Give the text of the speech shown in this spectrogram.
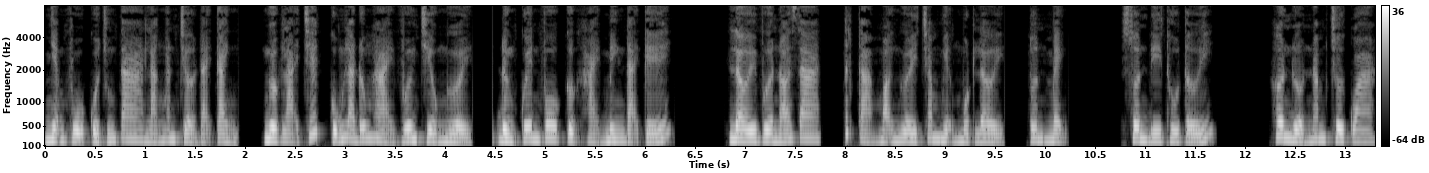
Nhiệm vụ của chúng ta là ngăn trở đại cảnh ngược lại chết cũng là đông hải vương triều người đừng quên vô cực hải minh đại kế. Lời vừa nói ra tất cả mọi người chăm miệng một lời tuân mệnh. Xuân đi thu tới. Hơn nửa năm trôi qua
